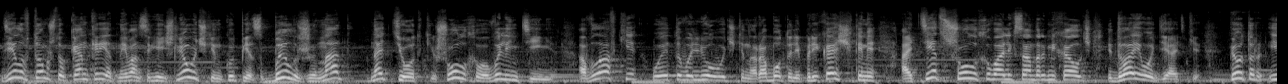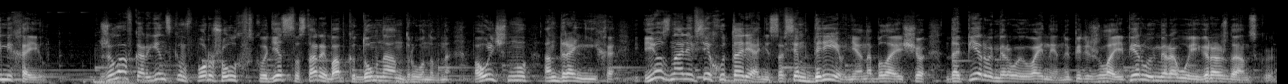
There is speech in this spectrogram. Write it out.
Дело в том, что конкретно Иван Сергеевич Левочкин, купец, был женат на тетке Шолохова Валентине. А в лавке у этого Левочкина работали приказчиками отец Шолохова Александр Михайлович и два его дядьки – Петр и Михаил. Жила в Каргинском в пору шолоховского детства старая бабка Домна Андроновна, по уличному Андрониха. Ее знали все хуторяне, совсем древняя она была еще до Первой мировой войны, но пережила и Первую мировую, и гражданскую.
